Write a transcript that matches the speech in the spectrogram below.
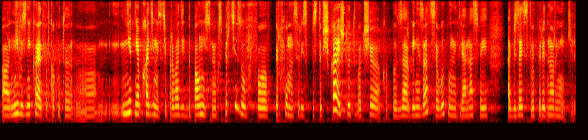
а, не возникает вот какой-то, а, нет необходимости проводить дополнительную экспертизу в performance-риск поставщика и что это вообще как бы за организация, выполнит ли она свои обязательства перед Норникелем.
